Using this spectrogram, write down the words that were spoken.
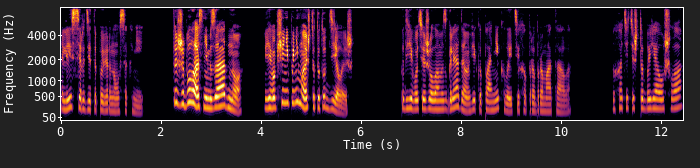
Лис сердито повернулся к ней. Ты же была с ним заодно. Я вообще не понимаю, что ты тут делаешь. Под его тяжелым взглядом Вика поникла и тихо пробормотала. «Вы хотите, чтобы я ушла?»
